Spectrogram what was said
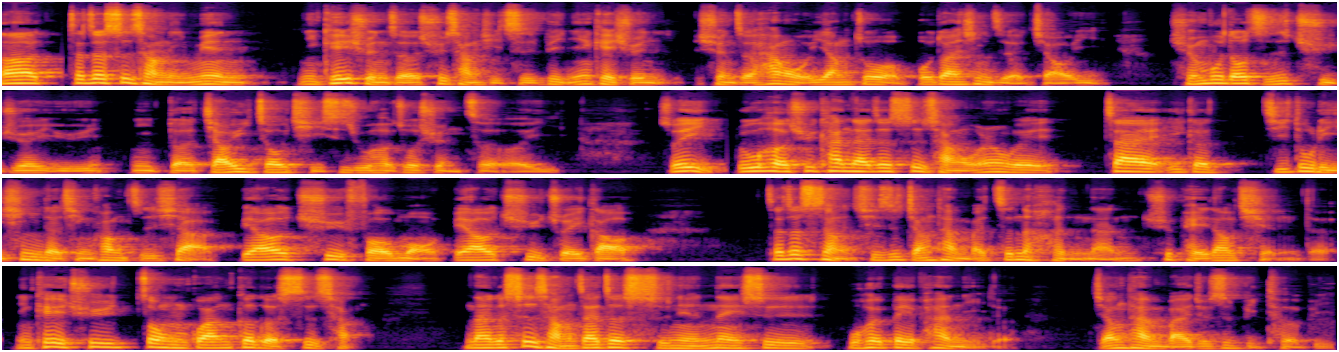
那在这市场里面，你可以选择去长期持币，你也可以选选择和我一样做波段性质的交易，全部都只是取决于你的交易周期是如何做选择而已。所以，如何去看待这市场？我认为，在一个极度理性的情况之下，不要去 FOMO，不要去追高。在这市场，其实讲坦白，真的很难去赔到钱的。你可以去纵观各个市场，哪个市场在这十年内是不会背叛你的？讲坦白就是比特币，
